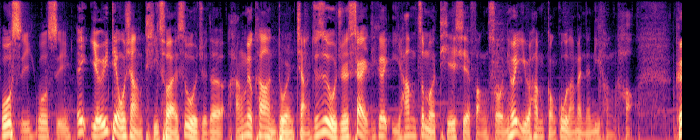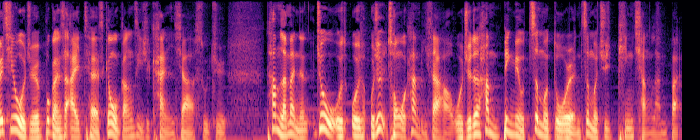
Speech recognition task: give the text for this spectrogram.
we'll see，we'll see。哎，有一点我想提出来，是我觉得好像没有看到很多人讲，就是我觉得塞尔提克以他们这么铁血防守，你会以为他们巩固篮板能力很好，可是其实我觉得不管是 I test，跟我刚刚自己去看一下数据。他们篮板能就我我我觉得从我看比赛哈，我觉得他们并没有这么多人这么去拼抢篮板。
